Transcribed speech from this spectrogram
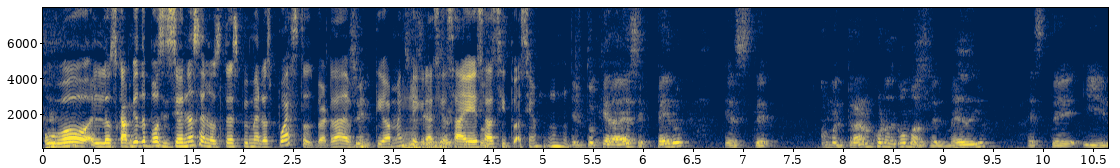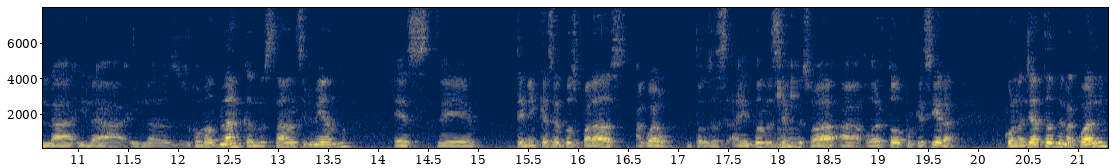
hubo los cambios de posiciones en los tres primeros puestos, ¿verdad? Sí. Definitivamente, Ujú. gracias a esa situación. Ujú. El toque era ese, pero este, como entraron con las gomas del medio, este, y la, y la, y las gomas blancas no estaban sirviendo, este, tenían que hacer dos paradas a huevo. Entonces ahí es donde se Ujú. empezó a, a joder todo, porque si era con las llantas de la quali,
